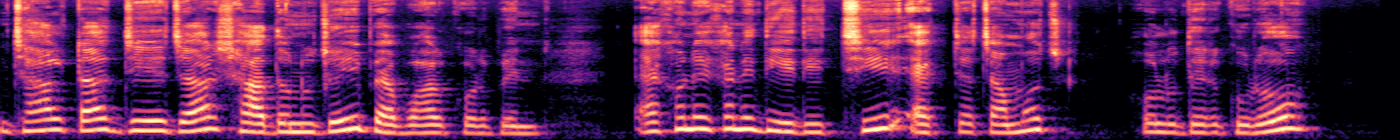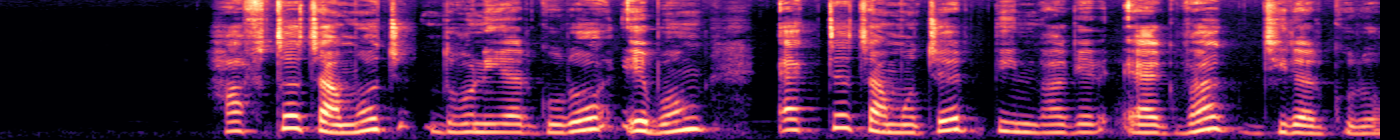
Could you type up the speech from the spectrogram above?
ঝালটা যে যার স্বাদ অনুযায়ী ব্যবহার করবেন। এখন এখানে দিয়ে দিচ্ছি এক চা চামচ হলুদের গুঁড়ো, হাফ চা চামচ ধনিয়ার গুঁড়ো এবং এক চা চামচের তিন ভাগের এক ভাগ জিরার গুঁড়ো।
